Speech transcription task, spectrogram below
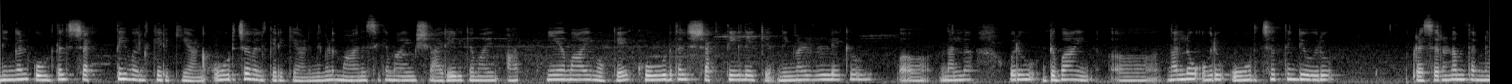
നിങ്ങൾ കൂടുതൽ ശക്തിവൽക്കരിക്കുകയാണ് ഊർജവൽക്കരിക്കുകയാണ്. നിങ്ങൾ മാനസികമായും ശാരീരികമായും ആത്മീയമായും ഒക്കെ കൂടുതൽ ശക്തിയിലേക്ക് നിങ്ങളിലേക്ക് നല്ല ഒരു ഡിവൈൻ നല്ല ഒരു ഊർജത്തിന്റെ ഒരു പ്രസരണം തന്നെ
